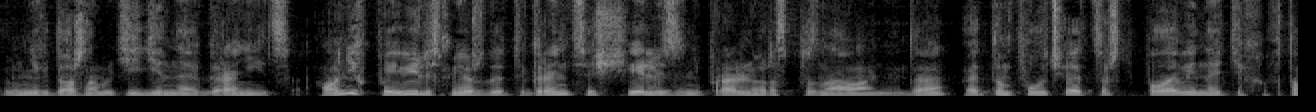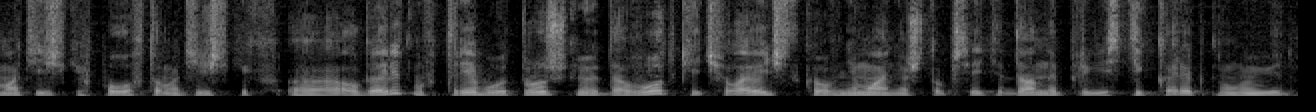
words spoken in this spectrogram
у них должна быть единая граница, а у них появились между этой границей щели за неправильное распознавание. Да? Поэтому получается, что половина этих автоматических, полуавтоматических э, алгоритмов требует ручной доводки человеческого внимания, чтобы все эти данные привести к корректному виду.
